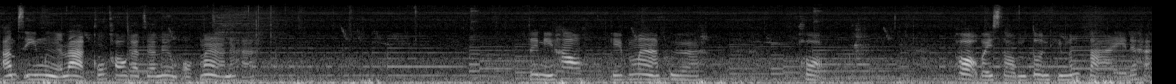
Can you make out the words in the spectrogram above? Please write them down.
สามสี่มือหลักของเขาก็จะเริ่มออกมานะคะแต่นี้เฮาเก็บมาเพื่อเพาะเพาะไว้ซ้อมต้นที่มันตายนะคะ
